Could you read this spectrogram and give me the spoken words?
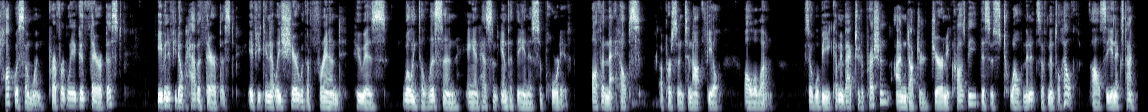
talk with someone, preferably a good therapist. Even if you don't have a therapist, if you can at least share with a friend who is willing to listen and has some empathy and is supportive. Often that helps a person to not feel all alone. So we'll be coming back to depression. I'm Dr. Jeremy Crosby. This is 12 Minutes of Mental Health. I'll see you next time.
